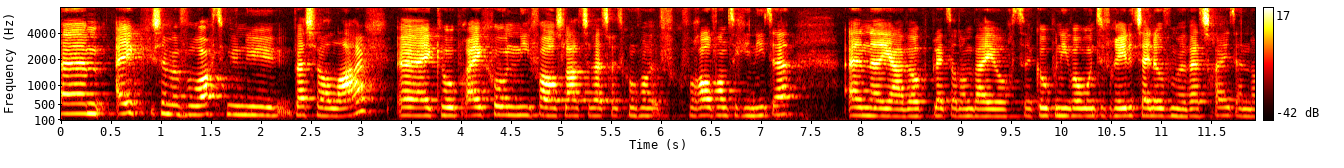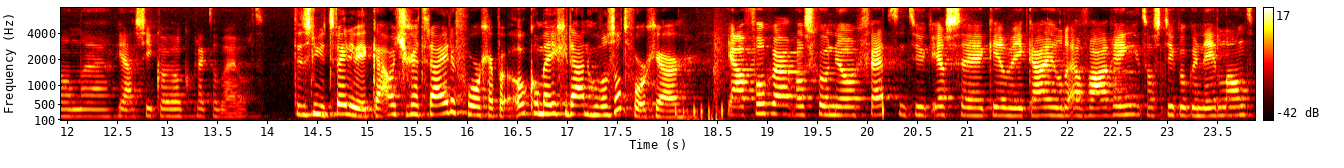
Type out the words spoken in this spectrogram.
Um, eigenlijk zijn mijn verwachtingen nu best wel laag. ik hoop er eigenlijk gewoon in ieder geval als laatste wedstrijd gewoon van, vooral van te genieten. En ja, welke plek er dan bij hoort. Ik hoop in ieder geval gewoon tevreden te zijn over mijn wedstrijd. En dan ja, zie ik wel welke plek erbij hoort. Dit is nu het tweede WK wat je gaat rijden. Vorig jaar heb je ook al meegedaan. Hoe was dat vorig jaar? Ja, vorig jaar was gewoon heel erg vet. Natuurlijk eerste keer WK, heel de ervaring. Het was natuurlijk ook in Nederland.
